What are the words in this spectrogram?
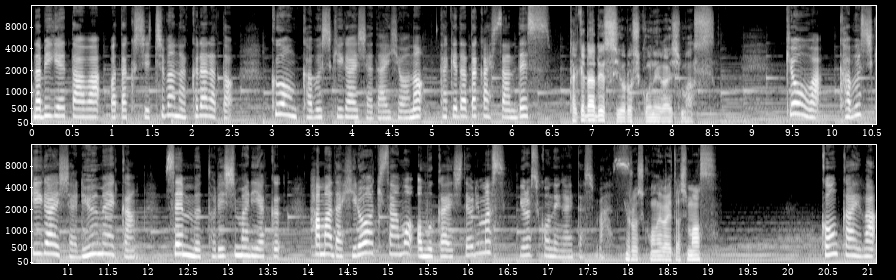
ナビゲーターは私千葉なクララとクオン株式会社代表の武田隆さんです。武田です。よろしくお願いします。今日は株式会社龍明館専務取締役浜田博明さんをお迎えしております。よろしくお願いいたします。よろしくお願いいたします。今回は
